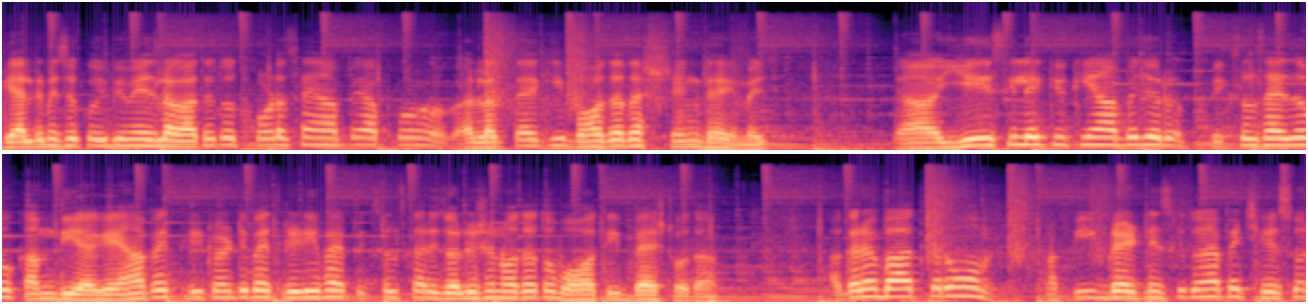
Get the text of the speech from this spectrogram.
गैलरी में से कोई भी इमेज लगाते हो तो थोड़ा सा यहाँ पे आपको लगता है कि बहुत ज़्यादा श्रिंक्ड है इमेज ये इसीलिए क्योंकि यहाँ पे जो पिक्सल साइज़ है वो कम दिया गया यहाँ पे 320 ट्वेंटी बाई थ्री पिक्सल्स का रिजोल्यूशन होता तो बहुत ही बेस्ट होता। अगर मैं बात करूँ पीक ब्राइटनेस की तो यहाँ पे 600 सौ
